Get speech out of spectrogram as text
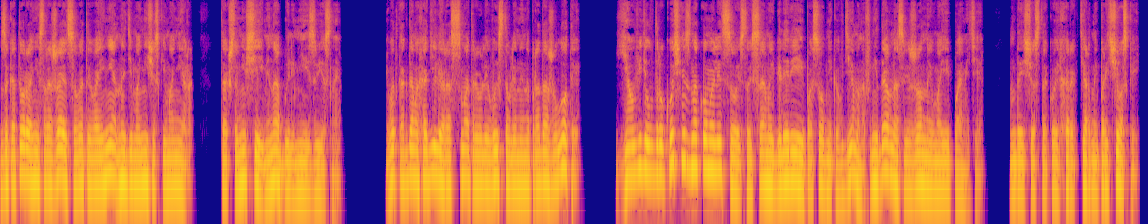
за которую они сражаются в этой войне на демонический манер. Так что не все имена были мне известны. И вот когда мы ходили, рассматривали выставленные на продажу лоты, я увидел вдруг очень знакомое лицо из той самой галереи пособников демонов, недавно освеженной в моей памяти. Да еще с такой характерной прической,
